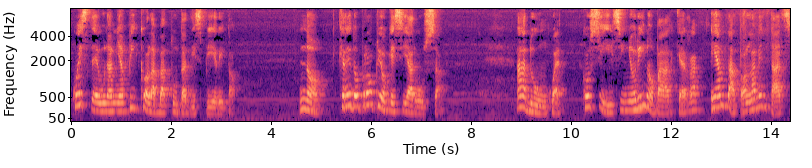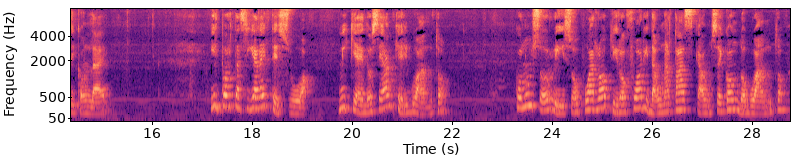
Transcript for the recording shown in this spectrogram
questa è una mia piccola battuta di spirito. No, credo proprio che sia russa. Ah, dunque, così il signorino Parker è andato a lamentarsi con lei. Il portasigarette è suo. Mi chiedo se anche il guanto con un sorriso Poirot tirò fuori da una tasca un secondo guanto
